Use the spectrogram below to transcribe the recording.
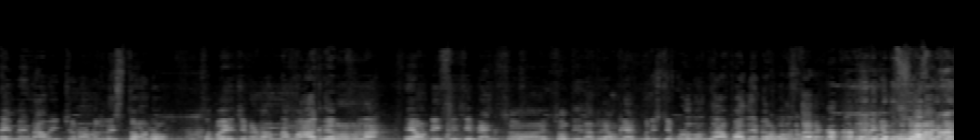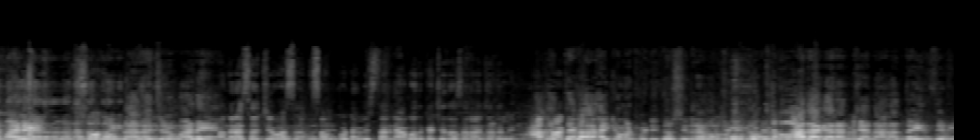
ಟೈಮ್ನಾಗ ನಾವು ಈ ಚುನಾವಣೆಗೆ ರಿಸ್ಕ್ ತಗೊಂಡು ಸ್ವಲ್ಪ ಹೆಚ್ಚು ಕಡೆ ನಮ್ಮ ಆಗದೆ ಇರೋರಲ್ಲ. ಏ ಅವ್ನು ಡಿ ಸಿ ಸಿ ಬ್ಯಾಂಕ್ ಸೋತಿದ್ದಾನ್ರಿ ಅವ್ನಿಗೆ ಯಾಕೆ ಮಿನಿಸ್ಟ್ರಿ ಕೊಡೋದು ಅಂತ ಅಪಾದನೆ ಮೇಲೆ ಹೊರಸ್ತಾರೆ. ಮುಂದಾಲೋಚನೆ ಮಾಡಿ. ಮುಂದಾಲೋಚನೆ ಮಾಡಿ. ಅಂದ್ರೆ ಸಚಿವ ಸಂಪುಟ ವಿಸ್ತರಣೆ ಆಗೋದು ಖಚಿತ ಸರ್ ರಾಜ್ಯದಲ್ಲಿ. ಆಗತ್ತೆಲ್ಲ ಹೈಕಮಾಂಡ್ ಬಿಟ್ಟಿದ್ದು ಸಿದ್ದರಾಮಯ್ಯ ಬಿಟ್ಟಿದ್ದು. ಆದಾಗ ನಾನು ಜ- ನಾನಂತೂ ಇರ್ತೀನಿ.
